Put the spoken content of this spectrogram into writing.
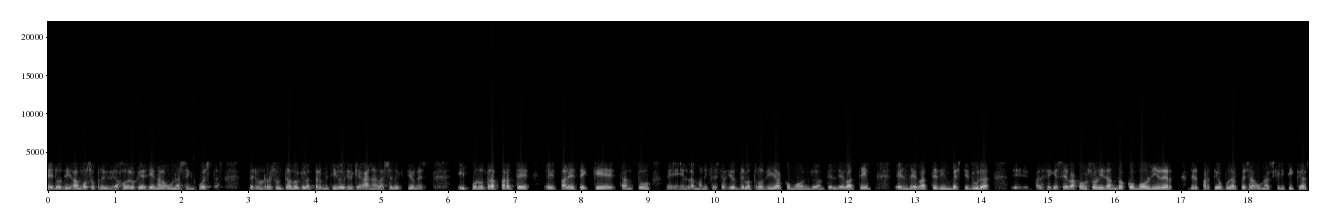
pero digamos, o por debajo de lo que decían algunas encuestas, pero un resultado que le ha permitido decir que gana las elecciones y por otra parte eh, parece que tanto en la manifestación del otro día como durante el debate el debate de investidura eh, parece que se va consolidando como líder del Partido Popular pese a algunas críticas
